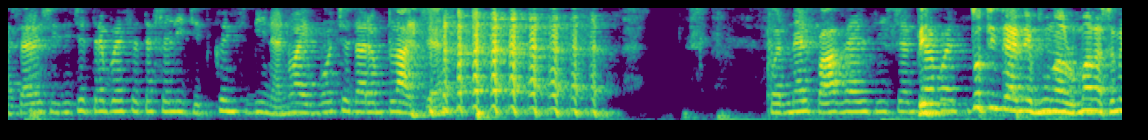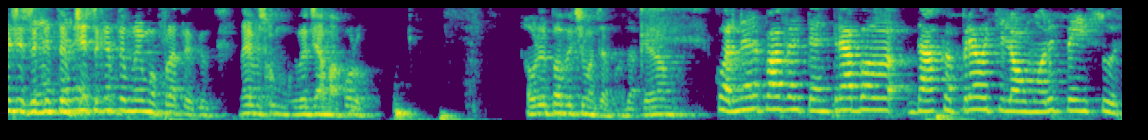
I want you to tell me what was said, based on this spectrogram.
aseară și zice trebuie să te felicit, cânti bine, nu ai voce, dar îmi place. Cornel Pavel zice, întreabă... Păi tot ideea nebună al lui Mara să mergem să cântăm. Ce Bineînțeles. să cântăm noi, mă, frate? Când n-ai văzut cum răgeam acolo? Aurel Pavel ce mă întreabă? Dacă eram... Cornel Pavel te întreabă dacă preoții l-au omorât pe Isus.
